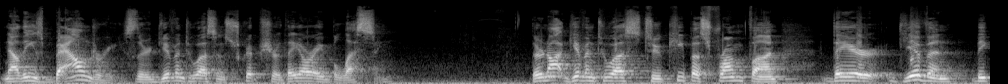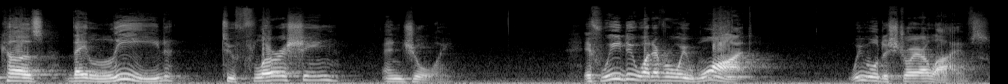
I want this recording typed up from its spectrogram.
Now, these boundaries that are given to us in Scripture, they are a blessing. They're not given to us to keep us from fun they're given because they lead to flourishing and joy. If we do whatever we want, we will destroy our lives.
